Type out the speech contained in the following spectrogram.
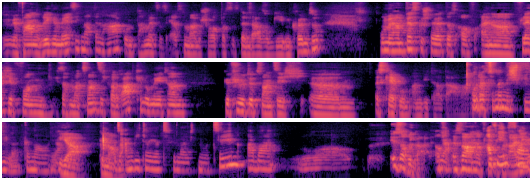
wir fahren regelmäßig nach Den Haag und haben jetzt das erste Mal geschaut, was es denn da so geben könnte. Und wir haben festgestellt, dass auf einer Fläche von, ich sag mal, 20 Quadratkilometern gefühlte 20 ähm, Escape Room Anbieter da waren. Oder zumindest Spiele, genau. Ja. Ja, genau. Also Anbieter jetzt vielleicht nur 10, aber ist auch egal. Auf, Ja. Es waren auf jeden, auf jeden Fall einige.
